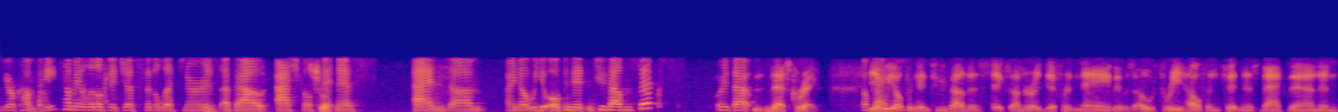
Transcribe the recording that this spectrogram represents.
your company. Tell me a little bit just for the listeners about Asheville sure. Fitness. And um, I know you opened it in 2006, or is that? That's correct. Okay. Yeah, we opened in 2006 under a different name. It was O3 Health and Fitness back then, and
